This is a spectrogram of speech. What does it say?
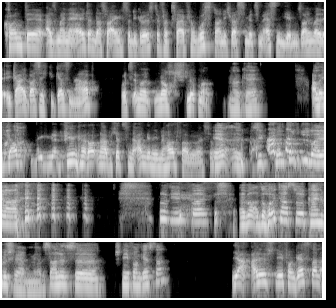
konnte, also meine Eltern, das war eigentlich so die größte Verzweiflung, wussten auch nicht, was sie mir zum Essen geben sollen, weil egal was ich gegessen habe, wurde es immer noch schlimmer. Okay. Aber ich glaube, wegen den vielen Karotten habe ich jetzt eine angenehme Hautfarbe, weißt du? Ja, äh, sie kommt gut rüber, ja. Auf jeden Fall. Aber also heute hast du keine Beschwerden mehr. Das ist alles äh, Schnee von gestern? Ja, alles Schnee von gestern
